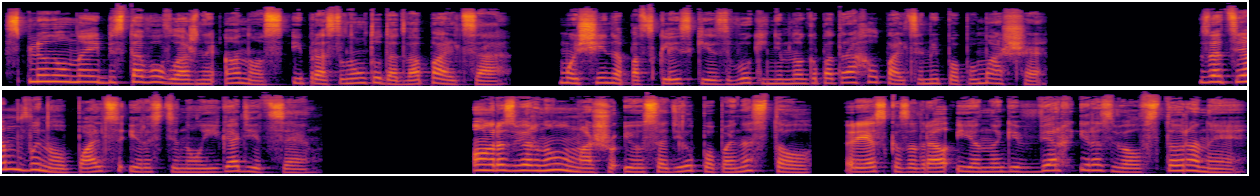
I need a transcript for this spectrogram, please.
Сплюнул на и без того влажный анус и просунул туда два пальца. Мужчина под склейские звуки немного потрахал пальцами попу Маши. Затем вынул пальцы и растянул ягодицы. Он развернул Машу и усадил попой на стол. Резко задрал ее ноги вверх и развел в стороны.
